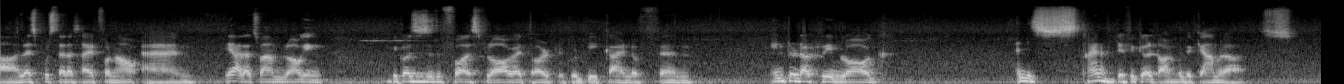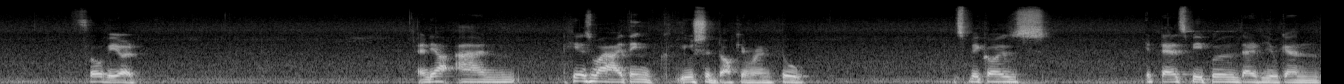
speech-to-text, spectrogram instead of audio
Uh, let's put that aside for now. And yeah that's why i'm vlogging. Because this is the first vlog i thought it would be kind of an introductory vlog. And it's kind of difficult talking with the camera. It's so weird. And yeah and here's why i think you should document too. It's because it tells people that you can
